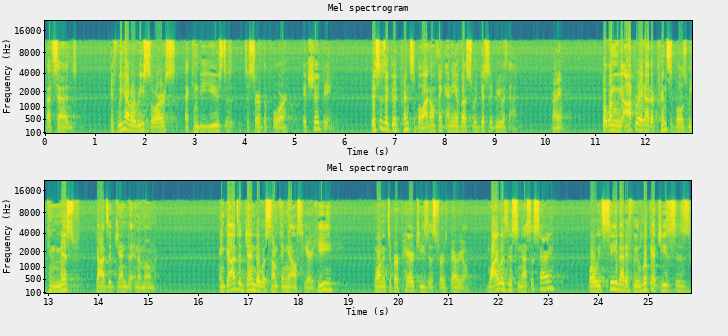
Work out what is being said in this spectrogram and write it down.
that said, if we have a resource that can be used to, to serve the poor, it should be. This is a good principle. I don't think any of us would disagree with that, right? But when we operate out of principles, we can miss God's agenda in a moment. And God's agenda was something else here. He wanted to prepare Jesus for his burial. Why was this necessary? Well, we see that if we look at Jesus'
